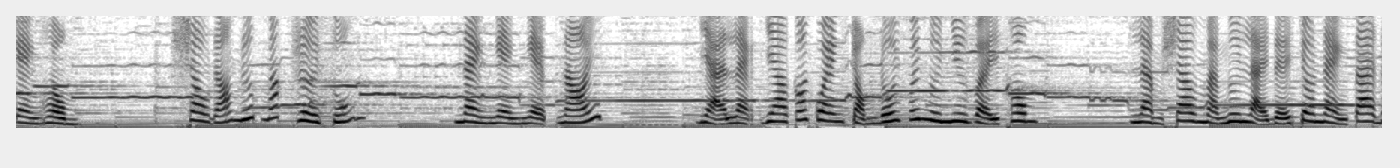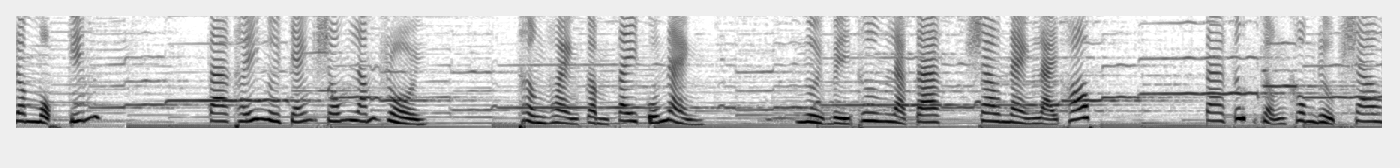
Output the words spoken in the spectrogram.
càng hồng. Sau đó nước mắt rơi xuống. Nàng ngàn nghẹt nói Dạ lạc giao có quan trọng đối với ngươi như vậy không? Làm sao mà ngươi lại để cho nàng ta đâm một kiếm? Ta thấy ngươi chán sống lắm rồi Thần hoàng cầm tay của nàng Người bị thương là ta, sao nàng lại khóc? Ta tức giận không được sao?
